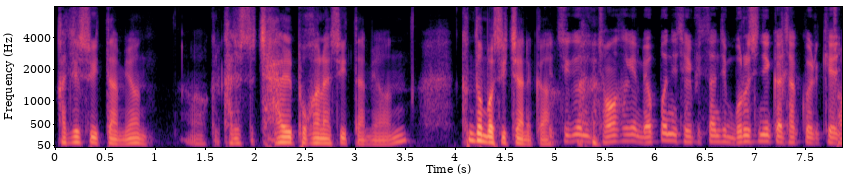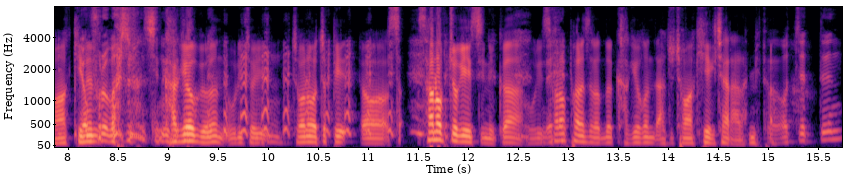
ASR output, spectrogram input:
가질 수 있다면 어, 그 가질 수 잘 보관할 수 있다면 큰 돈 벌 수 있지 않을까. 지금 정확하게 몇 번이 제일 비싼지 모르시니까 자꾸 이렇게 옆으로 말씀하시는 가격은 우리 저희 음. 저는 어차피 어, 사- 산업 쪽에 있으니까 우리 네. 산업하는 사람들 가격은 아주 정확히 얘기 잘 안 합니다. 어, 어쨌든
